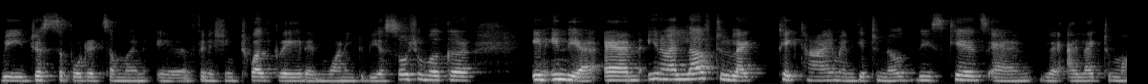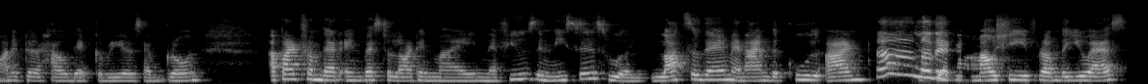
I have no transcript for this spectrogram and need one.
We just supported someone uh, finishing 12th grade and wanting to be a social worker in india. And you know i love to like take time and get to know these kids and i like to monitor how their careers have grown apart from that, I invest a lot in my nephews and nieces, who are lots of them, and I'm the cool aunt. Oh, love it. Maushi from the US.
